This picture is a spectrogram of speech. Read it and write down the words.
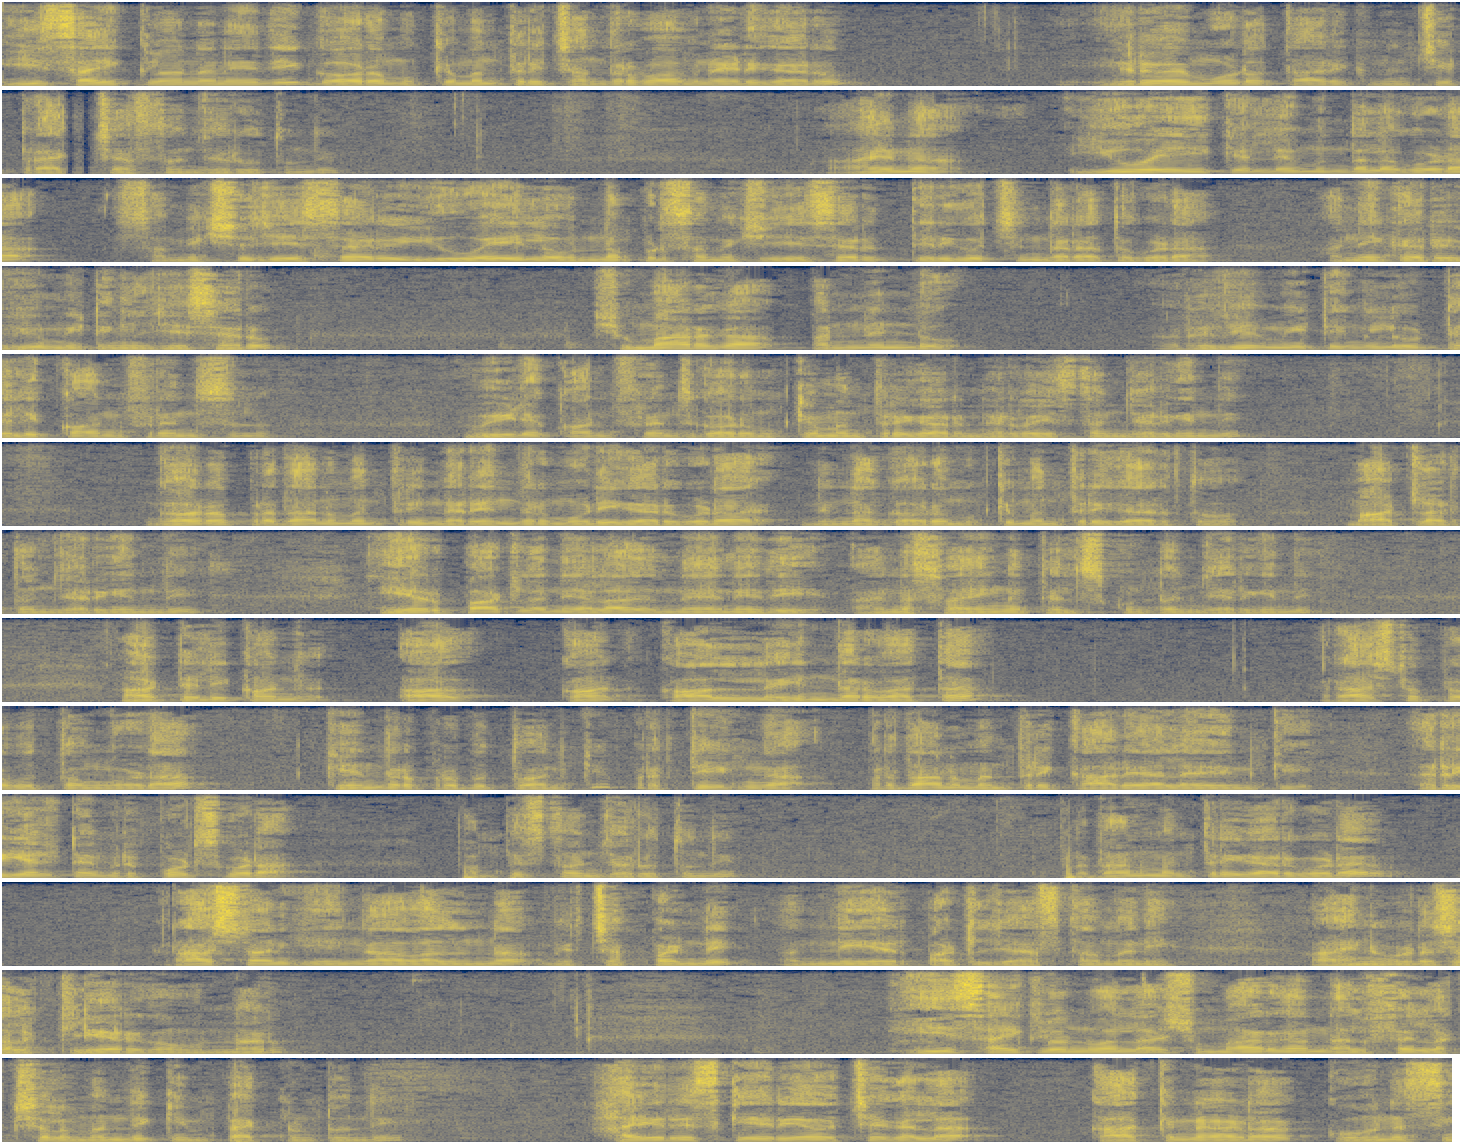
ఈ సైక్లోన్ అనేది గౌరవ ముఖ్యమంత్రి చంద్రబాబు నాయుడు గారు ఇరవై మూడో తారీఖు నుంచి ట్రాక్ చేస్తాం జరుగుతుంది. ఆయన యుఏఈకి వెళ్ళే ముందల కూడా సమీక్ష చేశారు. యుఏఈలో ఉన్నప్పుడు సమీక్ష చేశారు. తిరిగి వచ్చిన తర్వాత కూడా అనేక రివ్యూ మీటింగ్లు చేశారు. సుమారుగా పన్నెండు రివ్యూ మీటింగ్లు టెలికాన్ఫరెన్స్లు వీడియో కాన్ఫరెన్స్ గౌరవ ముఖ్యమంత్రి గారు నిర్వహిస్తాం జరిగింది. గౌరవ ప్రధానమంత్రి నరేంద్ర మోడీ గారు కూడా నిన్న గౌరవ ముఖ్యమంత్రి గారితో మాట్లాడటం జరిగింది. ఏర్పాట్లన్నీ ఎలా ఉన్నాయనేది ఆయన స్వయంగా తెలుసుకుంటాం జరిగింది. ఆ టెలికాన్ ఆ కాన్- కాల్ అయిన తర్వాత రాష్ట్ర ప్రభుత్వం కూడా కేంద్ర ప్రభుత్వానికి ప్రత్యేకంగా ప్రధానమంత్రి కార్యాలయానికి రియల్ టైం రిపోర్ట్స్ కూడా పంపిస్తాం జరుగుతుంది. ప్రధానమంత్రి గారు కూడా రాష్ట్రానికి ఏం కావాలన్నా మీరు చెప్పండి అన్ని ఏర్పాట్లు చేస్తామని ఆయన కూడా చాలా క్లియర్గా ఉన్నారు. ఈ సైక్లోన్ వల్ల సుమారుగా నలభై లక్షల మందికి ఇంపాక్ట్ ఉంటుంది. హై రిస్క్ ఏరియా వచ్చేగల కాకినాడ కోనసీమ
